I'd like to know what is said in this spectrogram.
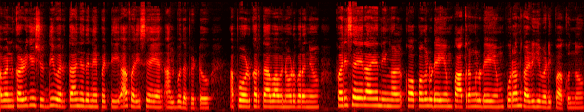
അവൻ കഴുകി ശുദ്ധി വരുത്താഞ്ഞതിനെപ്പറ്റി ആ ഫരിസേയൻ അത്ഭുതപ്പെട്ടു. അപ്പോൾ കർത്താവ് അവനോട് പറഞ്ഞു ഫരിസേയരായ നിങ്ങൾ കോപ്പകളുടെയും പാത്രങ്ങളുടെയും പുറം കഴുകി വെടിപ്പാക്കുന്നു.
